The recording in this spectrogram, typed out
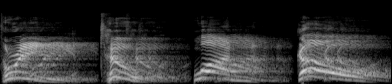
Three, two, one, go!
